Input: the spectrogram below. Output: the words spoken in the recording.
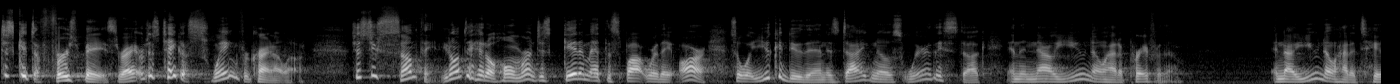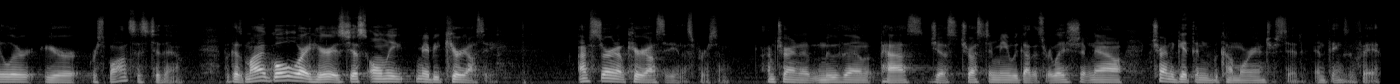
Just get to first base, right? Or just take a swing for crying out loud. Just do something. You don't have to hit a home run. Just get them at the spot where they are. So, what you can do then is diagnose where they stuck, and then now you know how to pray for them. And now you know how to tailor your responses to them. Because my goal right here is just only maybe curiosity. I'm stirring up curiosity in this person. I'm trying to move them past just trust in me. We got this relationship now. I'm trying to get them to become more interested in things of faith.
